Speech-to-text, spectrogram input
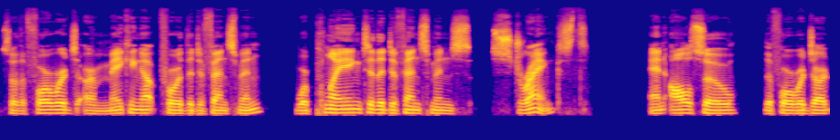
So the forwards are making up for the defensemen. We're playing to the defensemen's strengths, and also the forwards are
